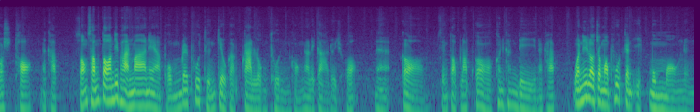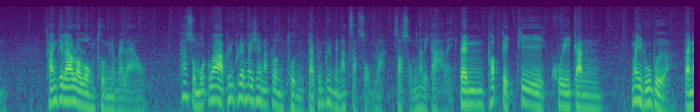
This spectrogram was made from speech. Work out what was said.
Watch Talk นะครับสองสามตอนที่ผ่านมาเนี่ยผมได้พูดถึงเกี่ยวกับการลงทุนของนาฬิกาโดยเฉพาะนะฮะก็เสียงตอบรับก็ค่อนข้างดีนะครับ วันนี้เราจะมาพูดกันอีกมุมมองหนึ่ง ครั้งที่แล้วเราลงทุนกันไปแล้ว ถ้าสมมุติว่าเพื่อนๆไม่ใช่นักลงทุน แต่เพื่อนๆเป็นนักสะสมล่ะสะสมนาฬิกาอะไร เป็น topic ที่คุยกันไม่รู้เบื่อ แต่ใน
